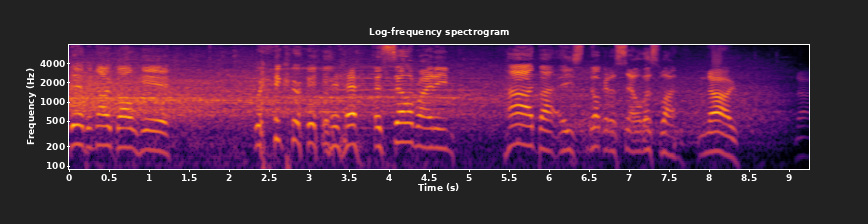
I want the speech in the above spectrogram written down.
there'll be no goal here. Gregory is celebrating hard, but he's not going to sell this one. No. No.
